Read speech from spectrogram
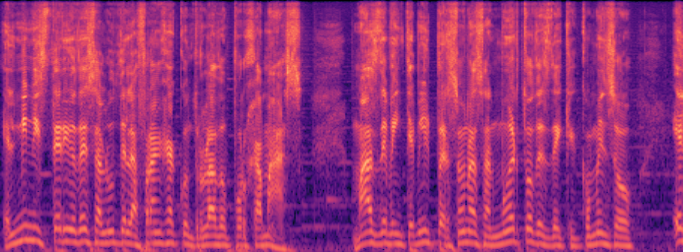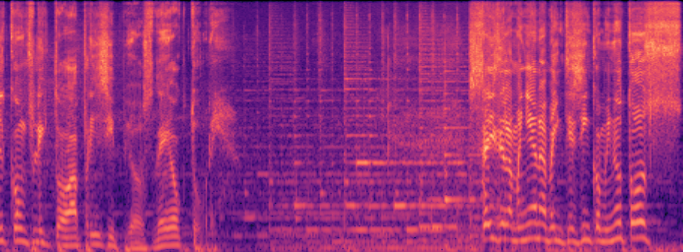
el Ministerio de Salud de la Franja controlado por Hamas. Más de 20 mil personas han muerto desde que comenzó el conflicto a principios de octubre. 6 de la mañana, 25 minutos.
